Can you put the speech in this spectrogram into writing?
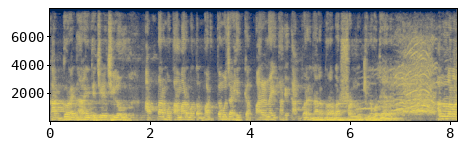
কাঠগড়ায় দাঁড়াইতে চেয়েছিল। আপনার মতো, আমার মতো ভক্ত মুজাহিদকে পারে নাই তাকে কাঠগড়ায় দাঁড়া করাবার সম্মুখীন হতে হবে। আল্লামা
